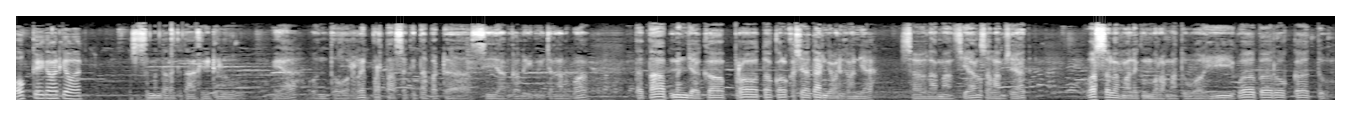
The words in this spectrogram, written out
Oke kawan-kawan, sementara kita akhiri dulu ya untuk reportase kita pada siang kali ini. Jangan lupa tetap menjaga protokol kesehatan kawan-kawan ya. Selamat siang, salam sehat. Wassalamualaikum warahmatullahi wabarakatuh.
